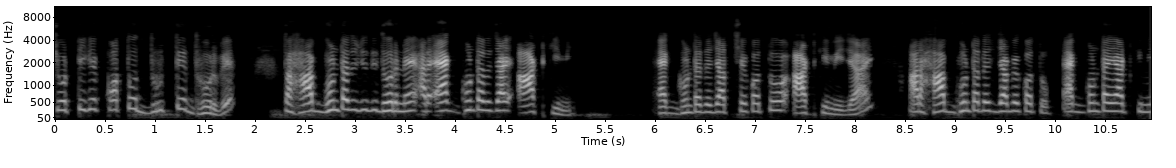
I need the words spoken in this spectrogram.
চোরটিকে কত দূরত্বে ধরবে? তো হাফ ঘন্টাতে যদি ধরে নেয় আর ১ ঘন্টাতে যায় আট কিমি। ১ ঘন্টাতে যাচ্ছে কত? আট কিমি যায়। আর হাফ ঘন্টাতে যাবে কত? এক ঘন্টায় আট কিমি,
